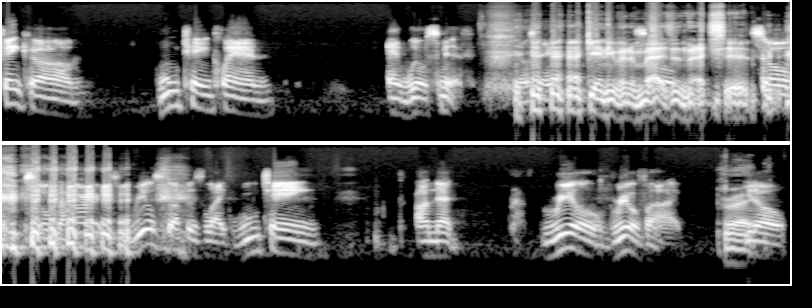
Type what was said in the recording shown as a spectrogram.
think um Wu Tang Clan and Will Smith. You know what I'm saying? I can't even imagine so, that shit. so, so the hard, real stuff is like Wu Tang on that real, real vibe. Right. You know,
